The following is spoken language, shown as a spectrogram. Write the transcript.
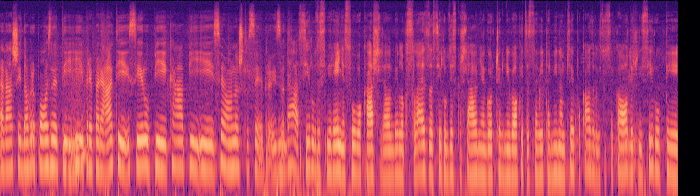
vaši dobro poznati mm -hmm. i preparati, sirupi, kapi i sve ono što se proizvodi. Da, sirup za smirenje suvo kašlja od belog sleza, sirup za iskršljavanje gorčevnih vokica sa vitaminom C, pokazali su se kao odlični sirupi,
